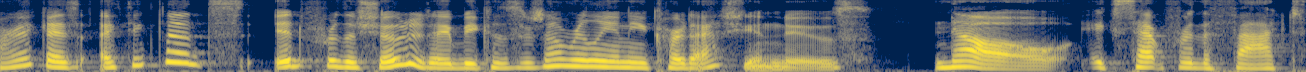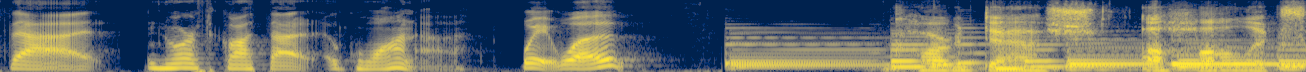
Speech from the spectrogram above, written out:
All right, guys, I think that's it for the show today because there's not really any Kardashian news. No, except for the fact that North got that iguana. Wait, what? Kardashaholics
